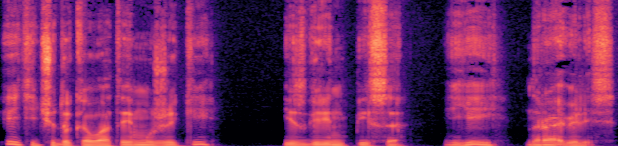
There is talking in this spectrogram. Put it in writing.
Эти чудаковатые мужики из Гринписа ей нравились.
